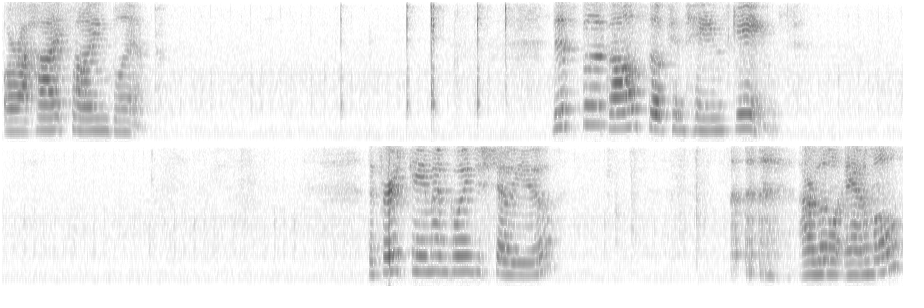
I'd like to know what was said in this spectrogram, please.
or a high-flying blimp. This book also contains games. The first game I'm going to show you are little animals.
